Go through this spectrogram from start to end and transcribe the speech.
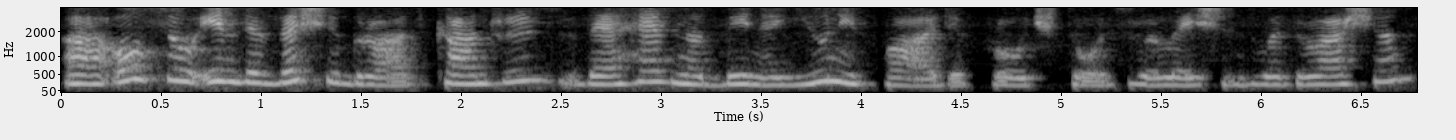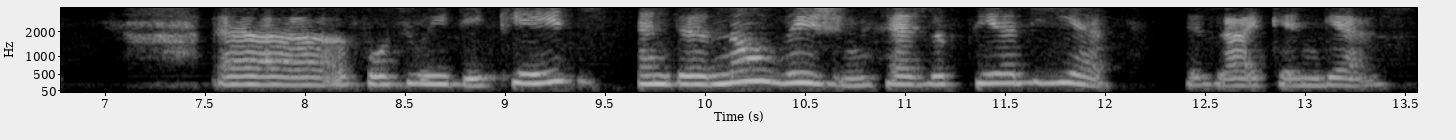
Uh, also, in the Visegrad countries, there has not been a unified approach towards relations with Russia uh, for three decades, and uh, no vision has appeared yet, as I can guess.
